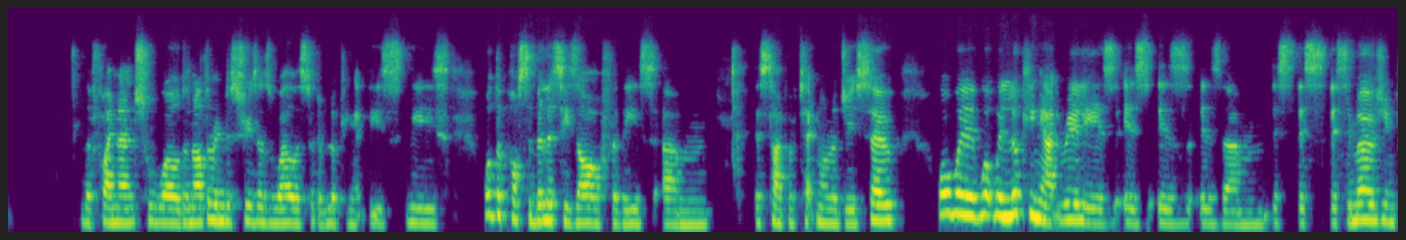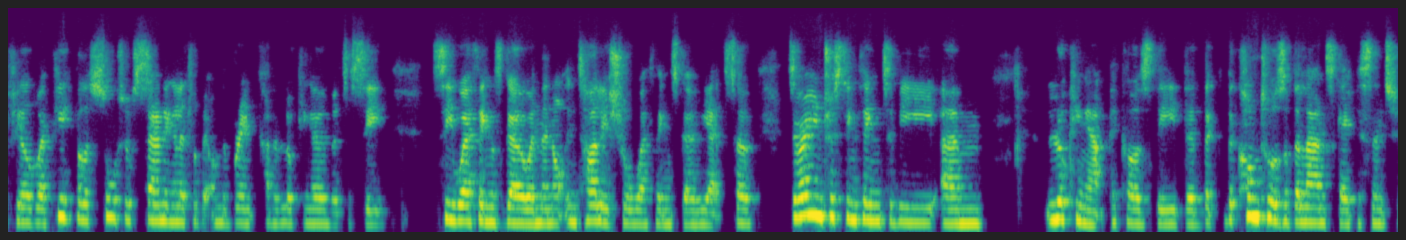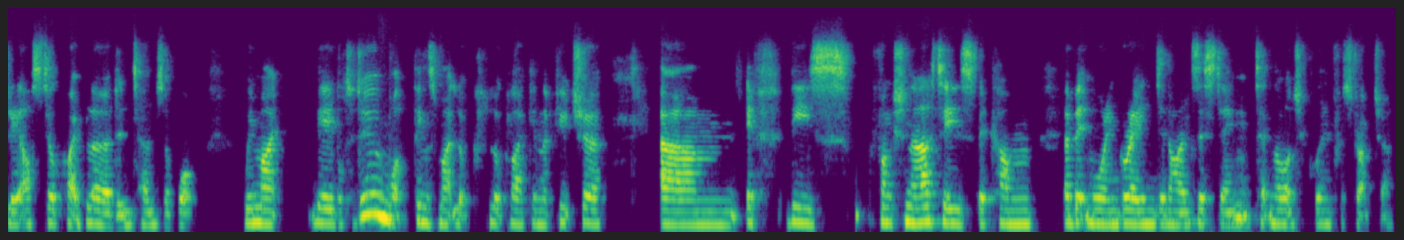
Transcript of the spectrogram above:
the financial world and other industries as well as sort of looking at these, these what the possibilities are for these um, this type of technology. So what we're what we're looking at really is is is is um, this this this emerging field where people are sort of standing a little bit on the brink, kind of looking over to see see where things go, and they're not entirely sure where things go yet. So it's a very interesting thing to be um, looking at because the, the the the contours of the landscape essentially are still quite blurred in terms of what we might be able to do and what things might look look like in the future um, if these functionalities become a bit more ingrained in our existing technological infrastructure.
